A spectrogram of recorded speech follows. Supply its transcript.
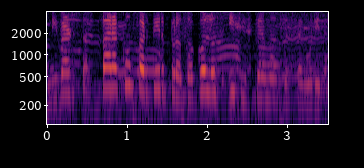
Universal para compartir protocolos y sistemas de seguridad.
